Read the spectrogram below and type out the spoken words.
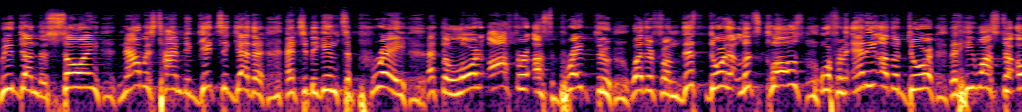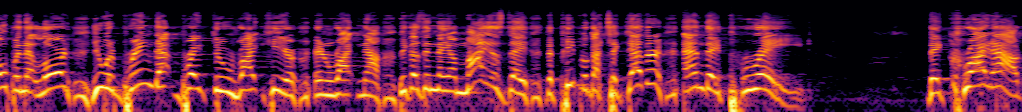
we've done the sowing. Now it's time to get together and to begin to pray that the Lord offer us breakthrough, whether from this door that looks closed or from any other door that He wants to open. That Lord, you would bring that breakthrough right here and right now. Because in Nehemiah's day, the people got together and they prayed. They cried out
